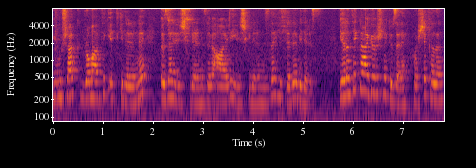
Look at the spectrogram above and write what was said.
yumuşak romantik etkilerini özel ilişkilerinizde ve aile ilişkilerinizde hissedebiliriz. Yarın tekrar görüşmek üzere. Hoşçakalın.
